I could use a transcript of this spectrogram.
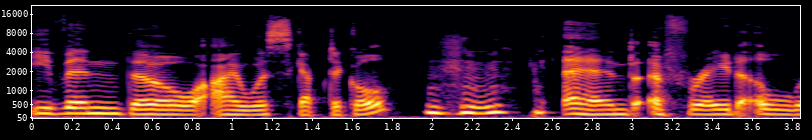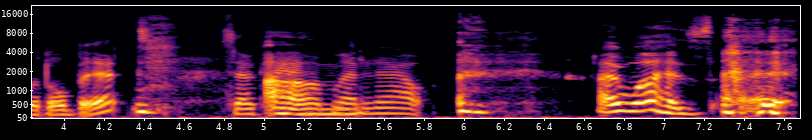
even though I was skeptical and afraid a little bit. It's okay. Um, Let it out. I was. I,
